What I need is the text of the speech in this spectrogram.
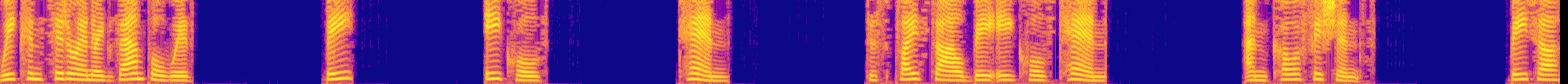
We consider an example with b equals 10 display style b equals 10 and coefficients beta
